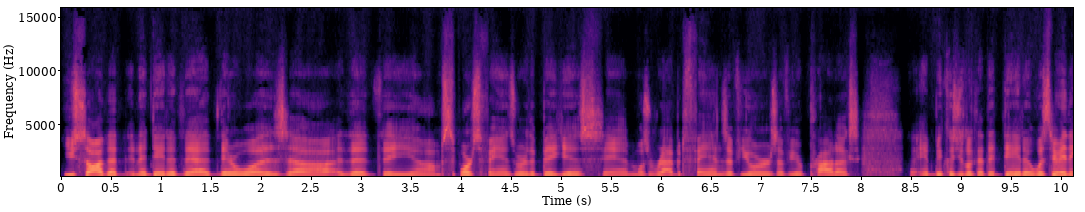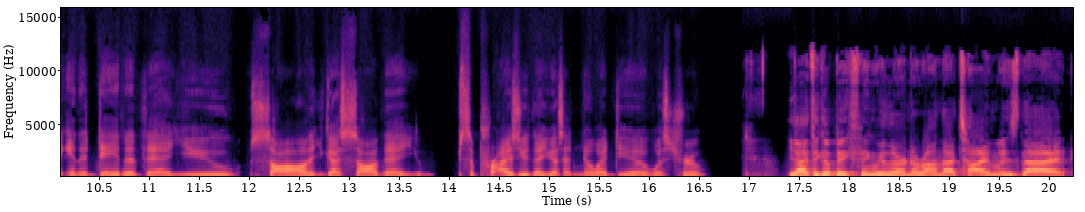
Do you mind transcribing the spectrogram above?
you saw that in the data that there was uh, that the um, sports fans were the biggest and most rabid fans of yours of your products, and because you looked at the data. Was there anything in the data that you saw that you guys saw that surprised you that you guys had no idea was true? Yeah, I think a big thing we learned around that time is that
